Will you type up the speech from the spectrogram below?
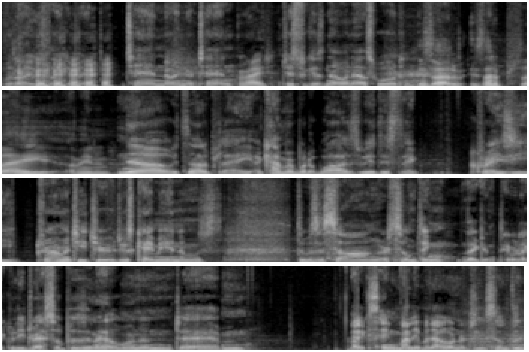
when I was like about 10, 9 or 10. Right. Just because no one else would. Is that a, is that a play? I mean, No, it's not a play. I can't remember what it was. We had this like crazy drama teacher who just came in and was there was a song or something like they were like, "Will you dress up as an Elwyn and um, like sing Molly Malone or do something?"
